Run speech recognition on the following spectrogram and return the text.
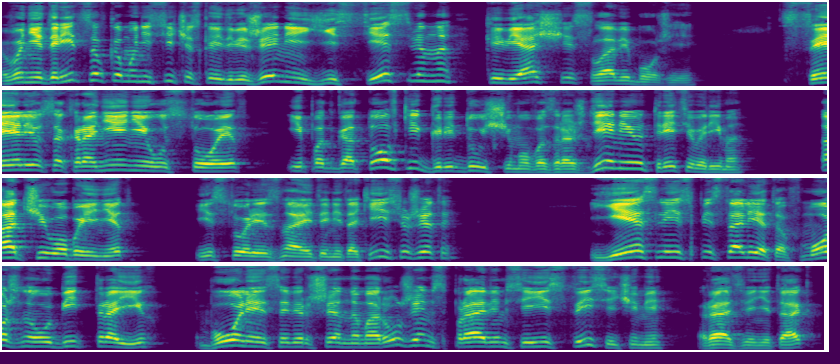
внедриться в коммунистическое движение, естественно, к вящей славе Божьей. С целью сохранения устоев и подготовки к грядущему возрождению Третьего Рима. Отчего бы и нет, история знает и не такие сюжеты. Если из пистолетов можно убить троих, более совершенным оружием справимся и с тысячами, разве не так?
